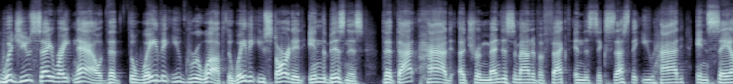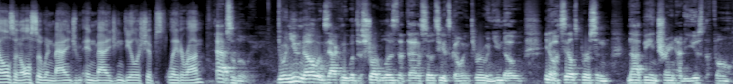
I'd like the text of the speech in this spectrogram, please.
Would you say right now that the way that you grew up, the way that you started in the business, that that had a tremendous amount of effect in the success that you had in sales and also in management in managing dealerships later on? Absolutely when you know exactly what the struggle is that that associate's going through and you know you know a salesperson not being trained how to use the phone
